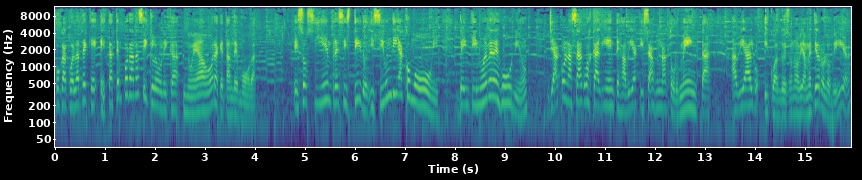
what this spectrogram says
Porque acuérdate que estas temporadas ciclónicas no es ahora que están de moda. Eso siempre ha existido. Y si un día como hoy, 29 de junio, ya con las aguas calientes había quizás una tormenta, había algo, y cuando eso no había meteorología,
